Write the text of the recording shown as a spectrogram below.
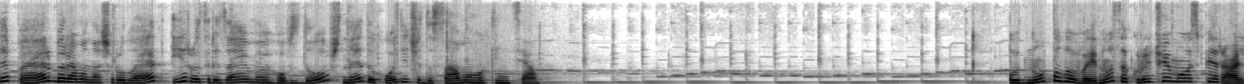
Тепер беремо наш рулет і розрізаємо його вздовж, не доходячи до самого кінця. Одну половину закручуємо у спіраль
